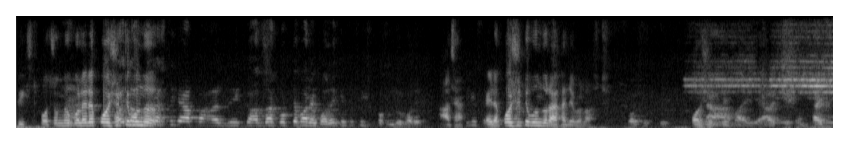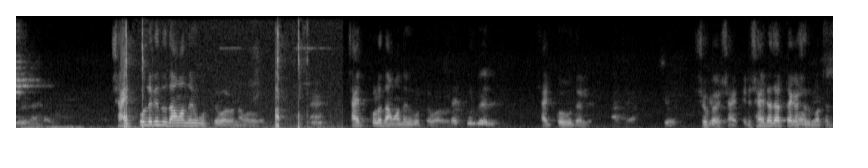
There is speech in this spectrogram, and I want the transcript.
ফিক্সড পছন্দ করলে এটা পঁয়ষট্টি বন্ধু আমার কাছ থেকে আপ- যদি কাজটা করতে পারে পরে কিন্তু ফিক্স পছন্দ করে। আচ্ছা এটা পঁয়ষট্টি বন্ধু রাখা যাবে লাস্ট পঁয়ষট্টি। পঁয়ষট্টি। ভাই আর সাইড করে না ভাই। ষাট করলে কিন্তু দামাদামি করতে পারবে না বড় হ্যাঁ? ষাট করলে দামাদামি করতে পারবে সাইড করবেন? ষাট করব তাহলে। এটা টাকা পাচ্ছেন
